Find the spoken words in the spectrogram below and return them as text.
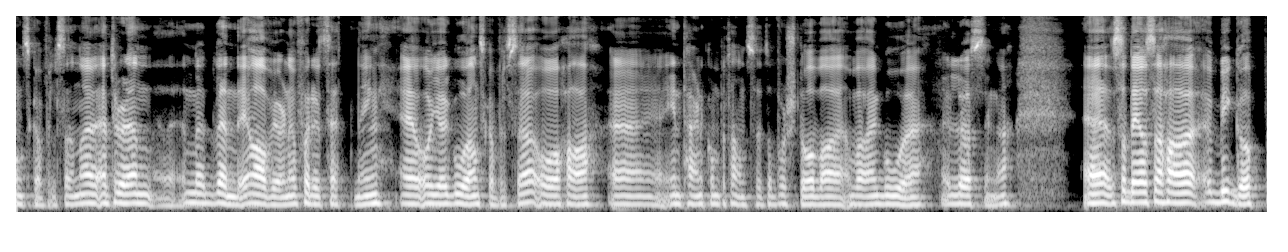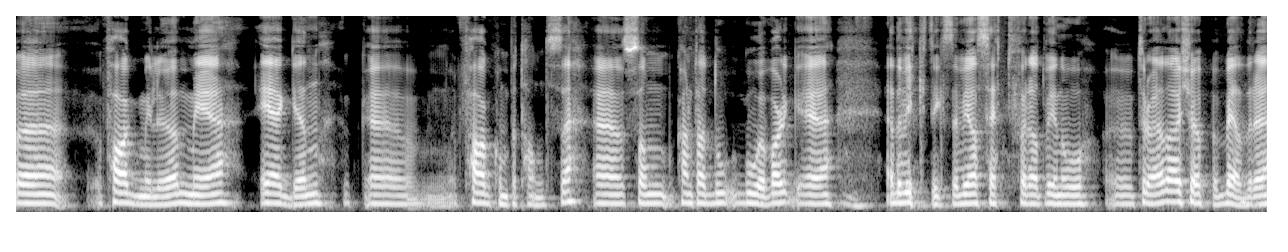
anskaffelsene. Jeg tror det er en nødvendig avgjørende forutsetning eh, å gjøre gode anskaffelser og ha eh, intern kompetanse til å forstå hva, hva er gode løsninger. Eh, så det å ha bygge opp eh, fagmiljø med egen eh, fagkompetanse eh, som kan ta do, gode valg, er, er det viktigste vi har sett for at vi nå, tror jeg, da, kjøper bedre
